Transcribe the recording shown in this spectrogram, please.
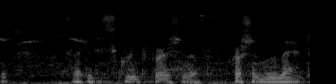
It's, it's like a discreet version of Russian roulette.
